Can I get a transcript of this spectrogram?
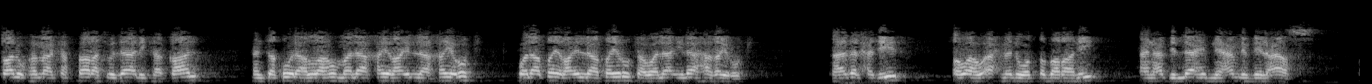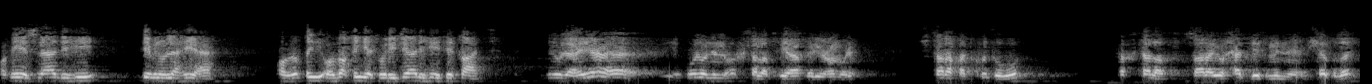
قالوا فما كفارة ذلك؟ قال أن تقول اللهم لا خير إلا خيرك ولا طير إلا طيرك ولا إله غيرك. هذا الحديث رواه أحمد والطبراني عن عبد الله بن عمرو بن العاص. وفي إسناده ابن لهيعة وبقية رجاله ثقات. ابن لهيعة يقولون أنه اختلط في آخر عمره. افترقت كتبه فاختلط صار يحدث من حفظه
